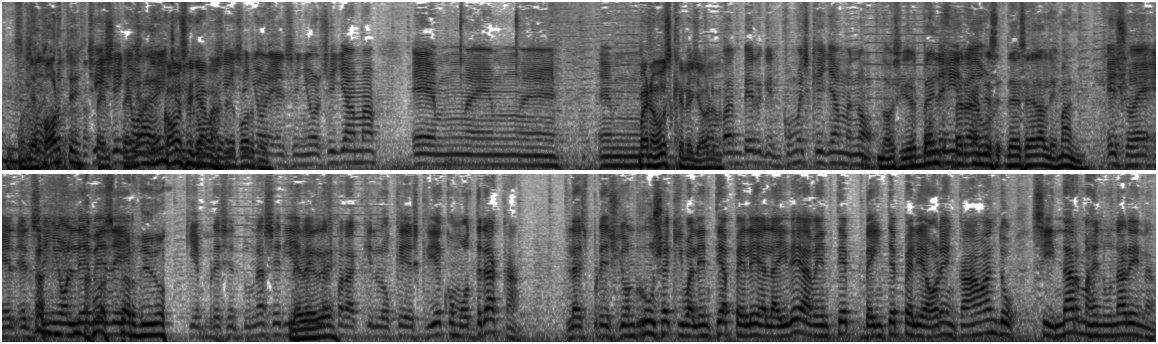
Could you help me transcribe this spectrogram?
¿Un deporte? Sí, señor. ¿Cómo se llama? Sí, deporte? señor. El señor se llama. em, em, eh, em, Bueno, búsquelo, ya hablo. Van Bergen, ¿Cómo es que llama? No. No, si es. Bergen, debe ser alemán. Eso, eh, el, el señor Lebede, quien presentó una serie de reglas para que lo que describe como draca, la expresión rusa equivalente a pelea, la idea, 20, 20 peleadores en cada bando, sin armas en una arena.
